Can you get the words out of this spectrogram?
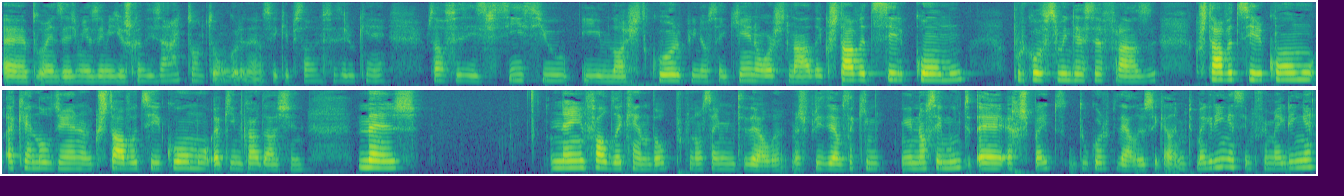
Uh, pelo menos as minhas amigas quando dizem ai, estou tão gorda, não sei o que, precisava de fazer o quê? Precisava de fazer exercício e mudaste de corpo e não sei o quê, não gosto de nada. Gostava de ser como porque ouve-se muito essa frase. Gostava de ser como a Kendall Jenner, gostava de ser como a Kim Kardashian, mas nem falo da Kendall, porque não sei muito dela, mas por exemplo, a Kim, eu não sei muito a, a respeito do corpo dela. Eu sei que ela é muito magrinha, sempre foi magrinha,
